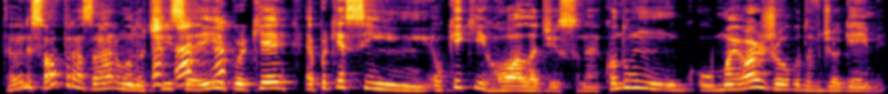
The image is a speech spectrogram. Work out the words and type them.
Então eles só atrasaram a notícia aí, porque é porque assim, o que que rola disso, né? Quando um, o maior jogo do videogame,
